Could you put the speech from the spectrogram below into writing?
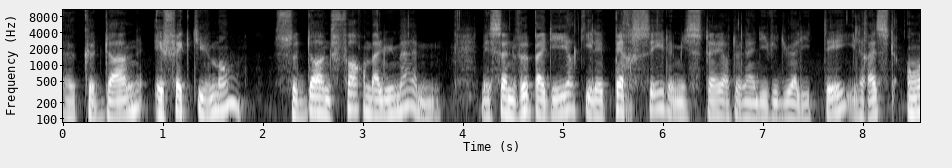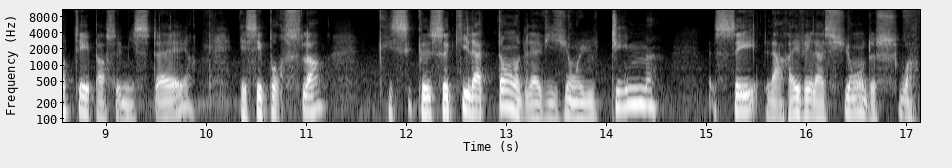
euh, que Donne, effectivement, se donne forme à lui-même. Mais ça ne veut pas dire qu'il ait percé le mystère de l'individualité, il reste hanté par ce mystère, et c'est pour cela que ce qu'il attend de la vision ultime, c'est la révélation de soi.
